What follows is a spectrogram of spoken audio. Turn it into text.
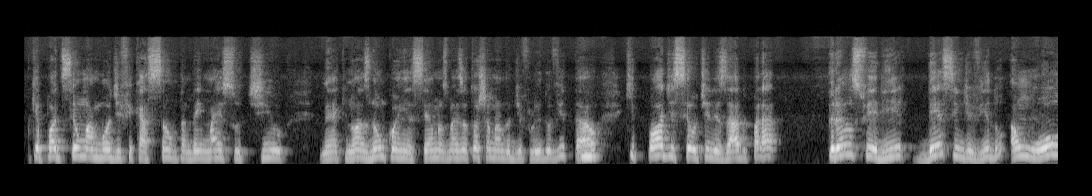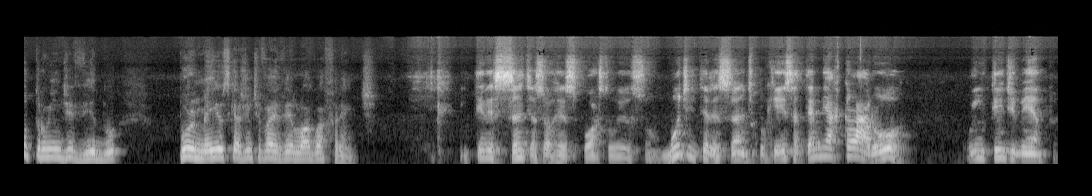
porque pode ser uma modificação também mais sutil, né, que nós não conhecemos, mas eu estou chamando de fluido vital, que pode ser utilizado para transferir desse indivíduo a um outro indivíduo por meios que a gente vai ver logo à frente. Interessante a sua resposta, Wilson. Muito interessante, porque isso até me aclarou o entendimento.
